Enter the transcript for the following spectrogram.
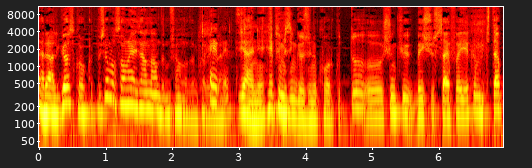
herhalde göz korkutmuş ama sonra heyecanlandırmış anladığım kadarıyla. Evet. Yani hepimizin gözünü korkuttu ee, çünkü 500 sayfaya yakın bir kitap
